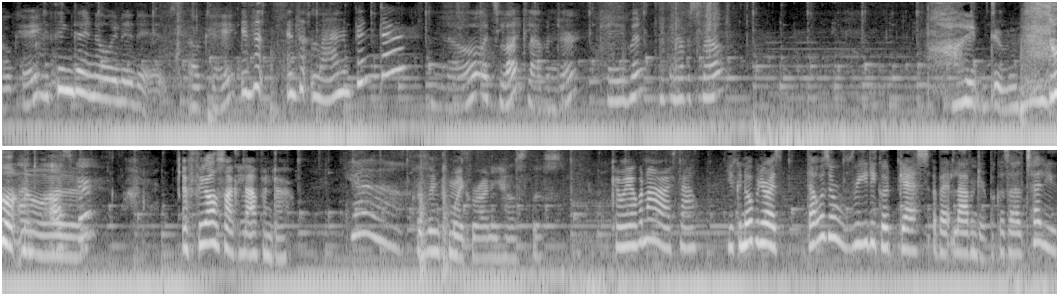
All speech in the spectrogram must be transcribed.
Okay, I think I know what it is. okay. Is it is it lavender? No, it's like lavender. Cayman, you can have a smell. I do not And know. Oscar? It feels like lavender. Yeah. I think my granny has this. Can we open our eyes now? You can open your eyes. That was a really good guess about lavender because I'll tell you,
